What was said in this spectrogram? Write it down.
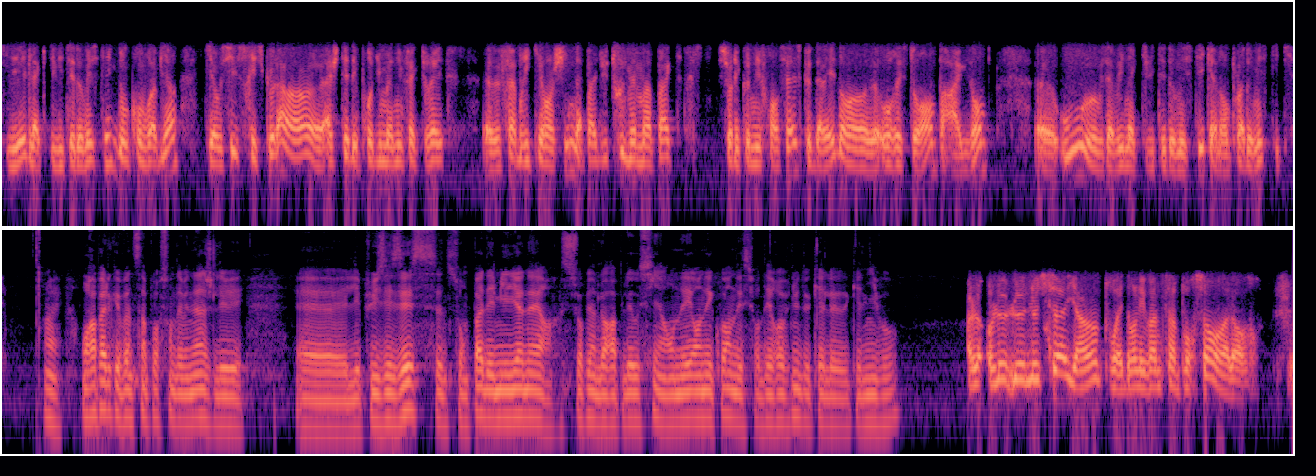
qui est de l'activité domestique. Donc on voit bien qu'il y a aussi ce risque-là. Hein. Acheter des produits manufacturés euh, fabriqués en Chine n'a pas du tout le même impact sur l'économie française que d'aller au restaurant, par exemple, euh, où vous avez une activité domestique, un emploi domestique. On rappelle que 25% des ménages les, euh, les plus aisés, ce ne sont pas des millionnaires. C'est sûr bien de le rappeler aussi. Hein. On, est, on est quoi? On est sur des revenus de quel, quel niveau? Alors le, le, le seuil hein, pour être dans les 25%, alors je,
